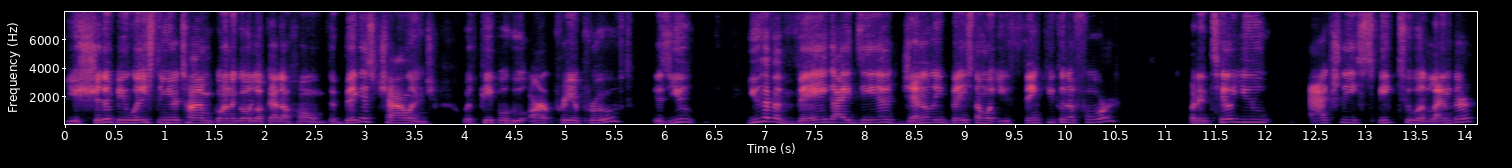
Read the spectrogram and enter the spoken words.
you shouldn't be wasting your time going to go look at a home. The biggest challenge with people who aren't pre-approved is you you have a vague idea generally based on what you think you can afford, but until you actually speak to a lender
